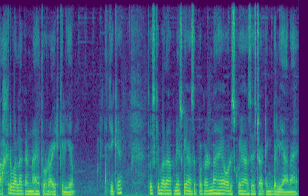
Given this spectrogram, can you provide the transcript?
आखिर वाला करना है तो राइट के लिए। ठीक है? तो इसके बाद आपने इसको यहाँ से पकड़ना है और इसको यहाँ से स्टार्टिंग पर ले आना है।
